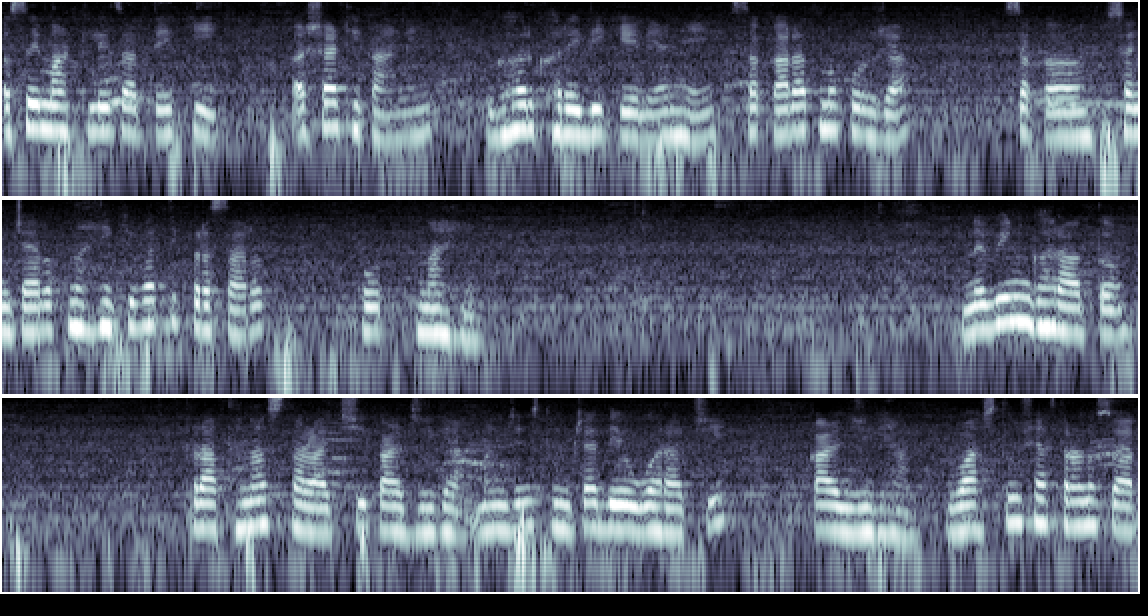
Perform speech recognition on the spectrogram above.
असे म्हटले जाते की अशा ठिकाणी घर खरेदी केल्याने सकारात्मक ऊर्जा सका संचारत नाही किंवा ती प्रसारत होत नाही. नवीन घरात प्रार्थनास्थळाची काळजी घ्या. म्हणजेच तुमच्या देवघराची काळजी घ्या. वास्तुशास्त्रानुसार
